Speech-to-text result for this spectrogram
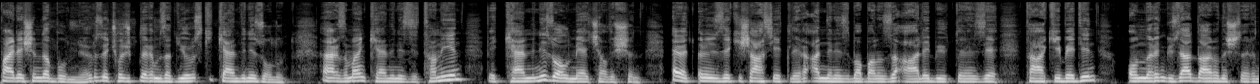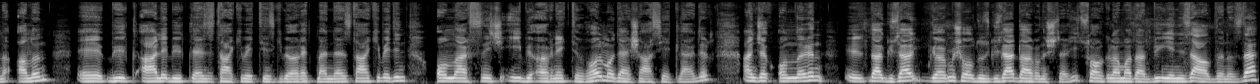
paylaşımda bulunuyoruz ve çocuklarımıza diyoruz ki kendiniz olun. Her zaman kendinizi tanıyın ve kendiniz olmaya çalışın. Evet önünüzdeki şahsiyetleri annenizi, babanızı, aile büyüklerinizi takip edin. Onların güzel davranışlarını alın. E, büyük aile büyüklerinizi takip ettiğiniz gibi öğretmenlerinizi takip edin. Onlar sizin için iyi bir örnektir, rol model şahsiyetlerdir. Ancak onların e, daha güzel görmüş olduğunuz güzel davranışları hiç sorgulamadan bünyenize aldığınızda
